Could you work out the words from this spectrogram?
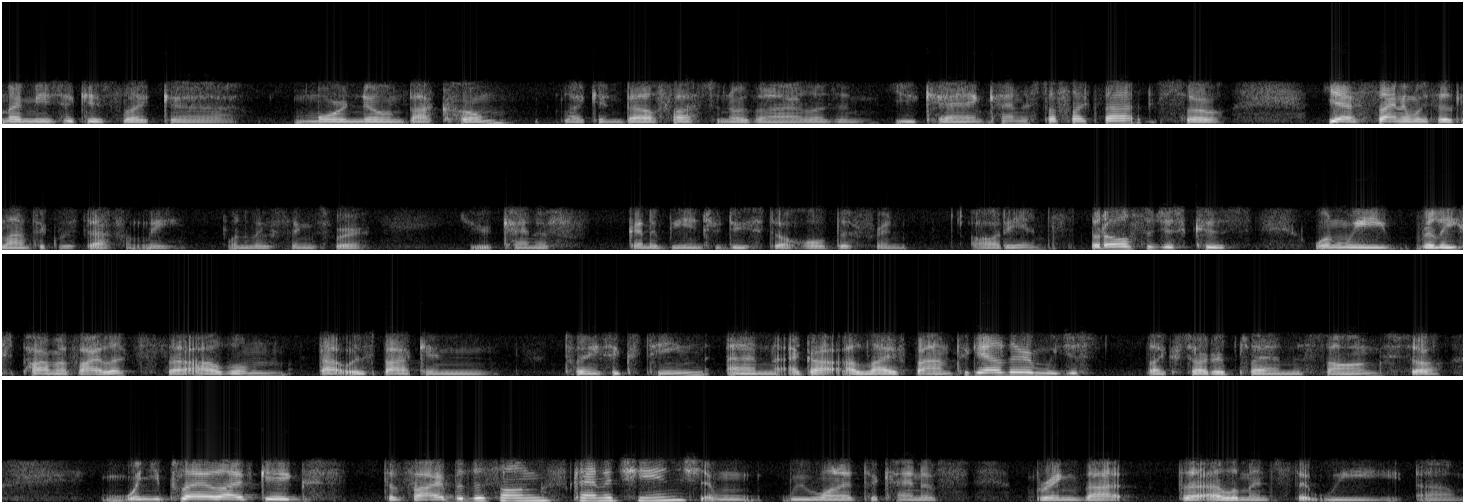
my music is like uh, more known back home, like in Belfast and Northern Ireland and UK and kind of stuff like that. So, yeah, signing with Atlantic was definitely one of those things where you're kind of going to be introduced to a whole different audience. But also just because when we released Parma Violets, the album, that was back in 2016, and I got a live band together, and we just like started playing the songs. So when you play live gigs, the vibe of the songs kind of change, and we wanted to kind of bring that the elements that we um,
